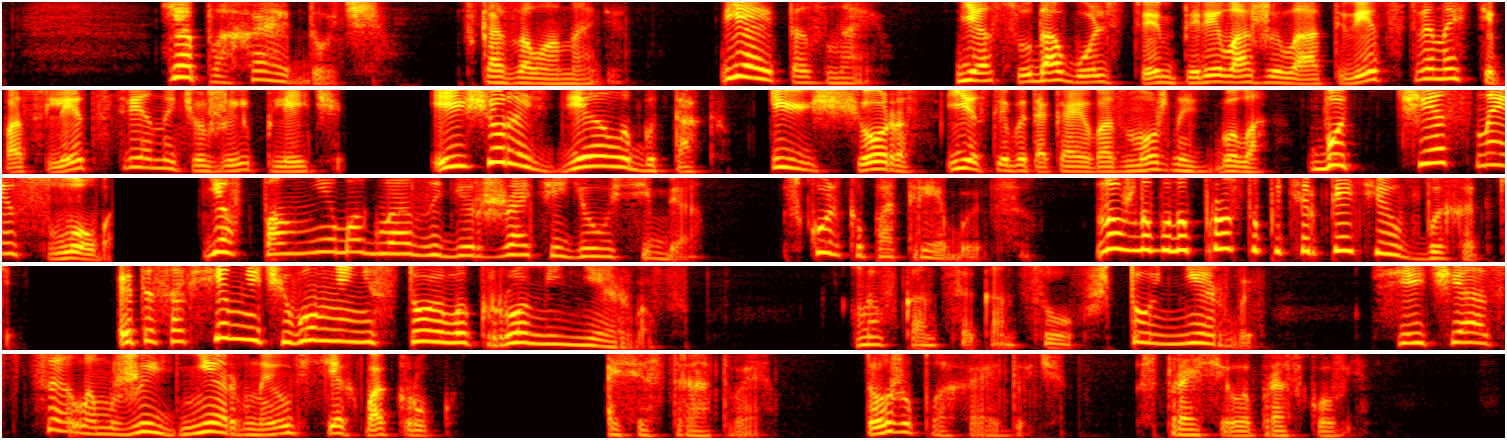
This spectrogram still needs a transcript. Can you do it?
«Я плохая дочь», — сказала Надя. «Я это знаю. Я с удовольствием переложила ответственность и последствия на чужие плечи. И еще раз сделала бы так. И еще раз, если бы такая возможность была. Вот честное слово, я вполне могла задержать ее у себя. Сколько потребуется. Нужно было просто потерпеть ее в выходке. Это совсем ничего мне не стоило, кроме нервов. Но в конце концов, что нервы? Сейчас в целом жизнь нервная у всех вокруг. А сестра твоя тоже плохая дочь? Спросила Просковья.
